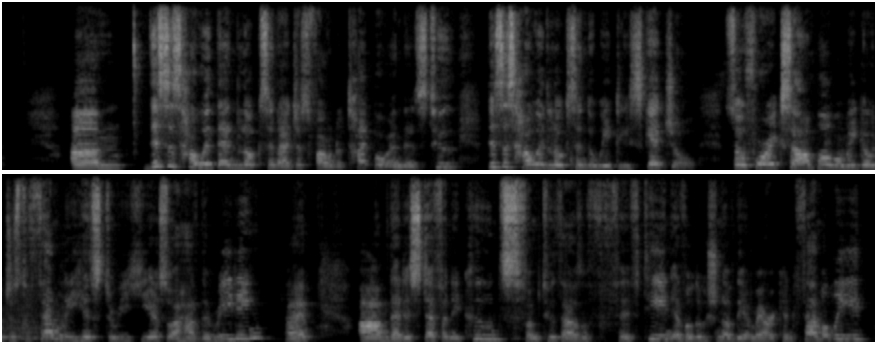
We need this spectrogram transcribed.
Um, this is how it then looks, and I just found a typo in this too. This is how it looks in the weekly schedule. So for example, when we go just to family history here, so I have the reading, right? Um, that is Stephanie Coontz from 2015, Evolution of the American Family.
